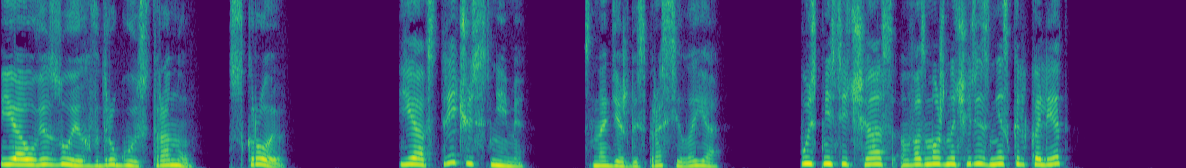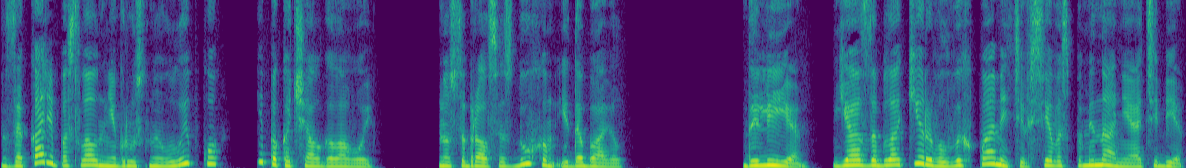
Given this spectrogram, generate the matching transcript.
«Я увезу их в другую страну. Скрою». «Я встречусь с ними?» — с надеждой спросила я. Пусть не сейчас, возможно, через несколько лет. Закари послал мне грустную улыбку и покачал головой, но собрался с духом и добавил. «Делия, я заблокировал в их памяти все воспоминания о тебе».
